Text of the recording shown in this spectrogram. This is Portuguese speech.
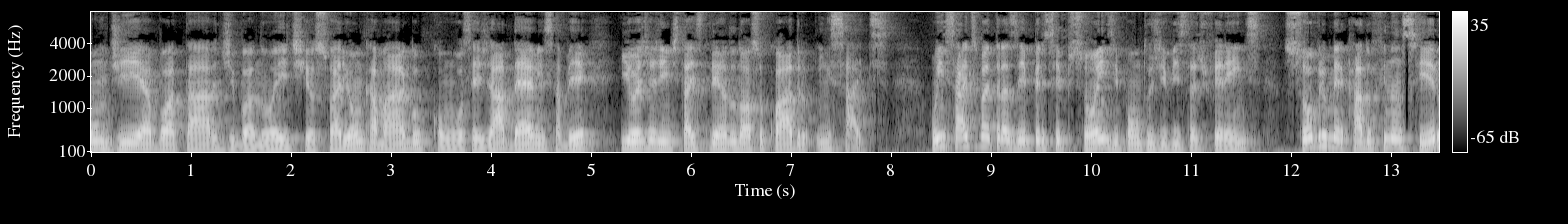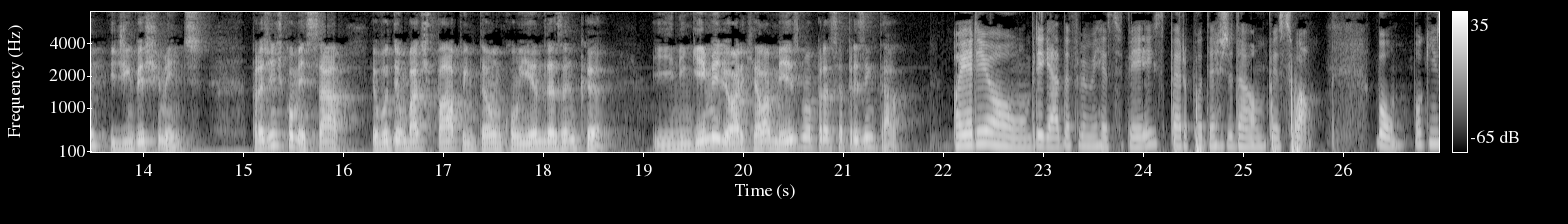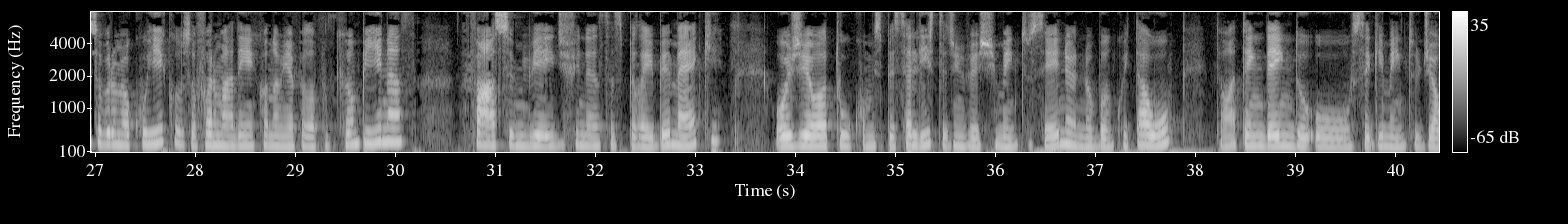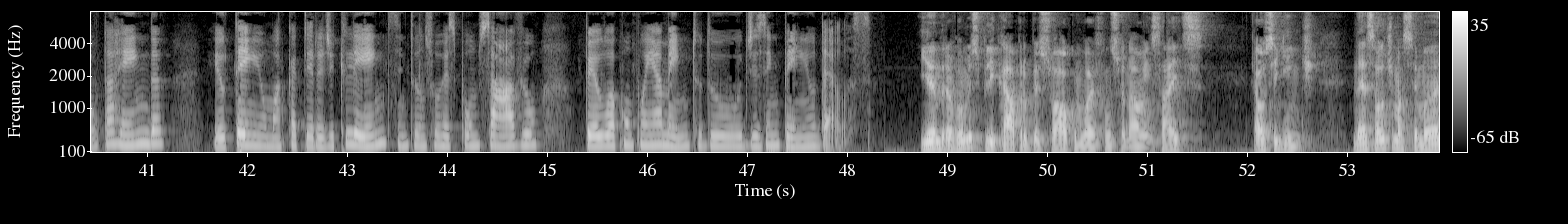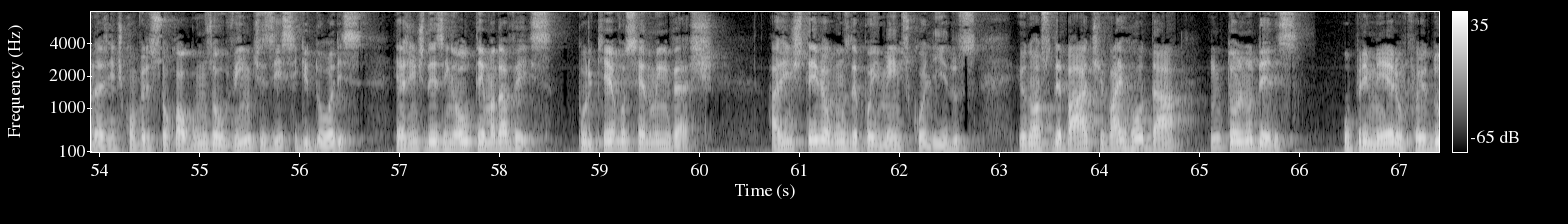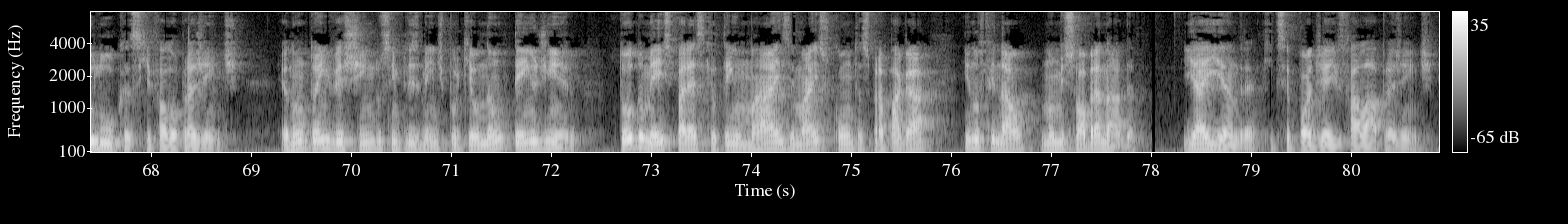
Bom dia, boa tarde, boa noite. Eu sou Arion Camargo, como vocês já devem saber, e hoje a gente está estreando o nosso quadro Insights. O Insights vai trazer percepções e pontos de vista diferentes sobre o mercado financeiro e de investimentos. Para a gente começar, eu vou ter um bate-papo então com Yandra Zancan, e ninguém melhor que ela mesma para se apresentar. Oi, Arion, obrigada por me receber, espero poder ajudar um pessoal. Bom, um pouquinho sobre o meu currículo, sou formada em Economia pela PUC Campinas, faço MBA de Finanças pela IBMEC, hoje eu atuo como especialista de investimento sênior no Banco Itaú, então atendendo o segmento de alta renda, eu tenho uma carteira de clientes, então sou responsável pelo acompanhamento do desempenho delas. Yandra, vamos explicar para o pessoal como vai funcionar o Insights? É o seguinte, nessa última semana a gente conversou com alguns ouvintes e seguidores e a gente desenhou o tema da vez. Por que você não investe? A gente teve alguns depoimentos colhidos e o nosso debate vai rodar em torno deles. O primeiro foi o do Lucas, que falou pra gente: Eu não estou investindo simplesmente porque eu não tenho dinheiro. Todo mês parece que eu tenho mais e mais contas para pagar e no final não me sobra nada. E aí, André, o que, que, você pode aí falar pra gente?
